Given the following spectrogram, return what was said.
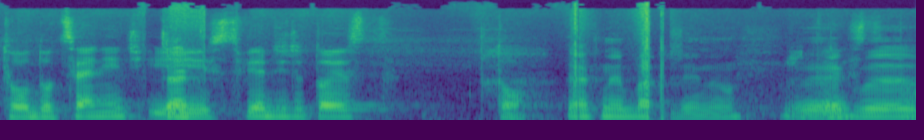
to docenić i Tak. stwierdzić, że to jest to. Jak najbardziej, no. Jakby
